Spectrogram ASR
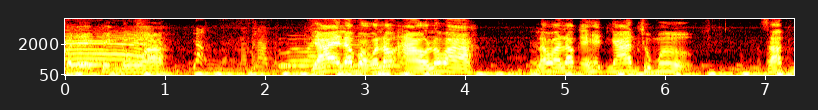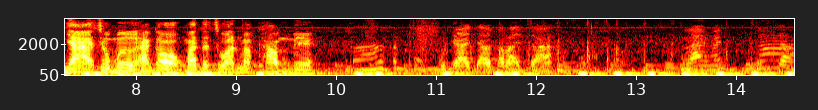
ประเดกเป็นนัวลำลำด้วยยายแล้วบอกว่าเราเอาแล้วว่าแล้วว่าเราก็เฮ็ดงานชูมือ ซับหญ้าชูมือฮักออกมาแต่สวนมาคำเนี่ยคุณยายจะเอาเท่าไหร่จ๊ะไล่ไหมจ้าง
